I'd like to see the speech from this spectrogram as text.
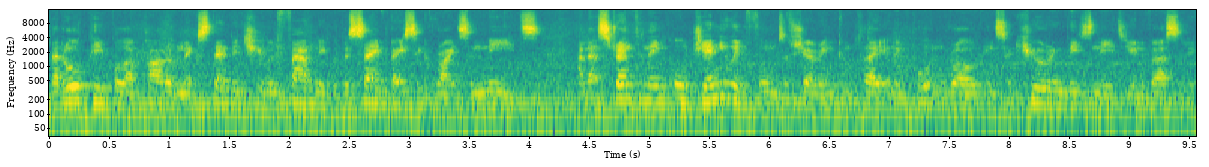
that all people are part of an extended human family with the same basic rights and needs, and that strengthening all genuine forms of sharing can play an important role in securing these needs universally.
